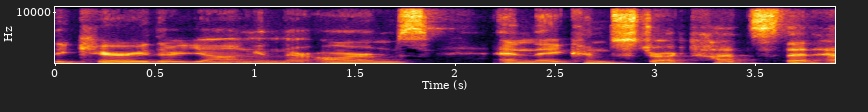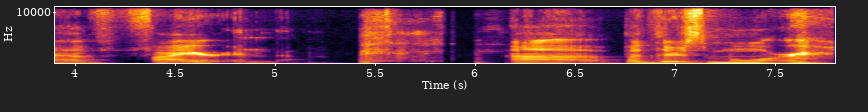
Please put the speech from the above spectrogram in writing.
They carry their young in their arms and they construct huts that have fire in them. uh, but there's more.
